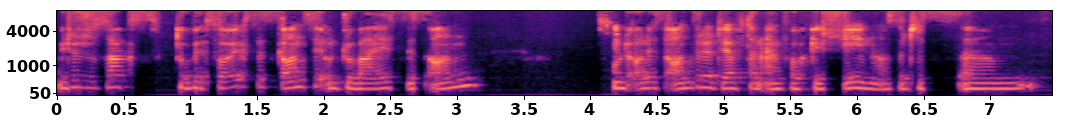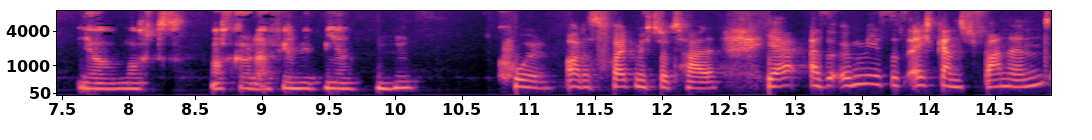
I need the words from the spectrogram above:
wie du schon sagst, du bezeugst das Ganze und du weißt es an und alles andere darf dann einfach geschehen. Also das ähm, ja, macht, macht gerade auch viel mit mir. Mhm. Cool. Oh, das freut mich total. Ja, also irgendwie ist es echt ganz spannend.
